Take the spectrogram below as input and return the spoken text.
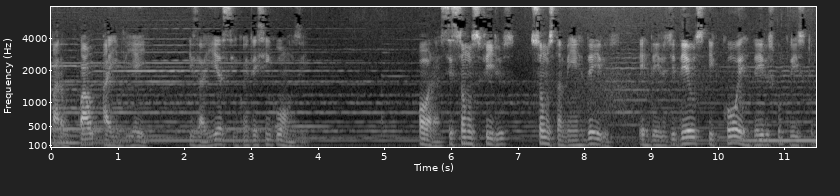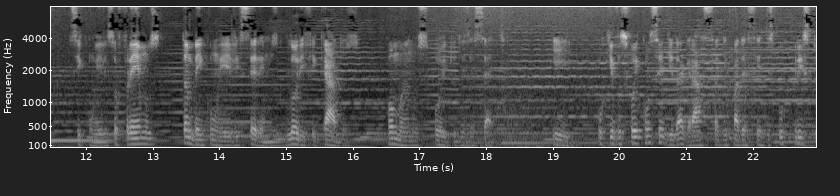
para o qual a enviei. Isaías 55:11. Ora, se somos filhos, somos também herdeiros herdeiros de Deus e co-herdeiros com Cristo. Se com ele sofremos, também com ele seremos glorificados. Romanos 8,17 E, porque vos foi concedida a graça de padecerdes por Cristo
